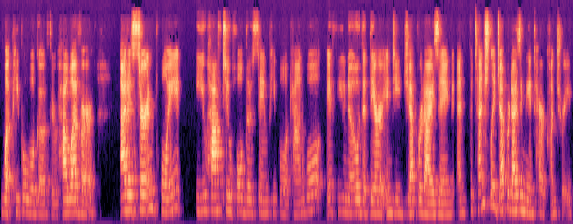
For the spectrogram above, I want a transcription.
what people will go through. However, at a certain point, you have to hold those same people accountable if you know that they're indeed jeopardizing and potentially jeopardizing the entire country.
